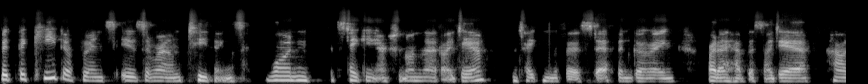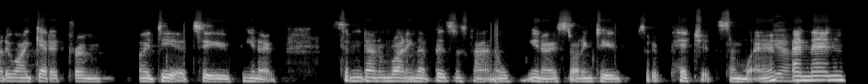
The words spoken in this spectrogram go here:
But the key difference is around two things. One, it's taking action on that idea and taking the first step and going, right, I have this idea. How do I get it from idea to, you know, sitting down and writing that business plan or, you know, starting to sort of pitch it somewhere. Yeah. And then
